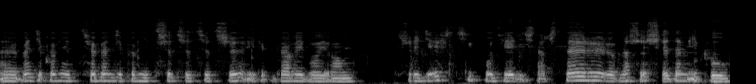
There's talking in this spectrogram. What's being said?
Y, Będzie pewnie 3, będzie pewnie 3, 3, 3, 3 i tak dalej, bo ja mam 30 podzielić na 4 równa się 7,5.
